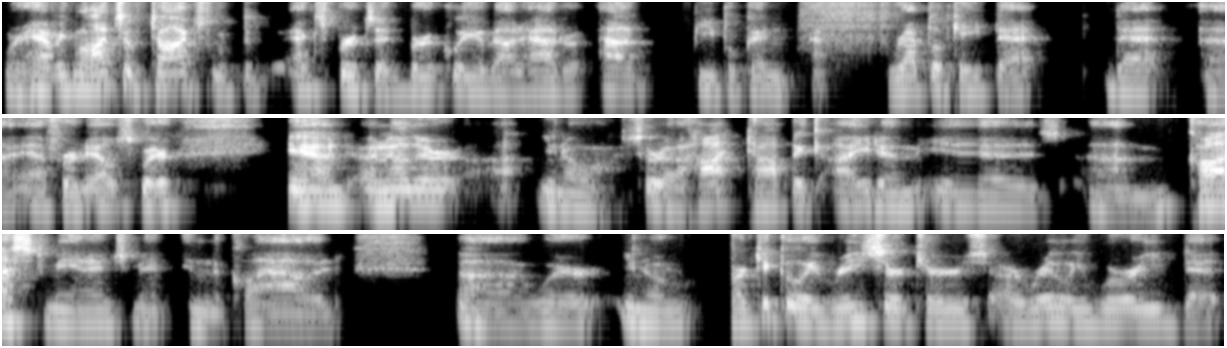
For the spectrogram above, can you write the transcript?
we're having lots of talks with the experts at Berkeley about how to, how people can replicate that that uh, effort elsewhere. And another, uh, you know, sort of hot topic item is um, cost management in the cloud, uh, where, you know, particularly researchers are really worried that,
